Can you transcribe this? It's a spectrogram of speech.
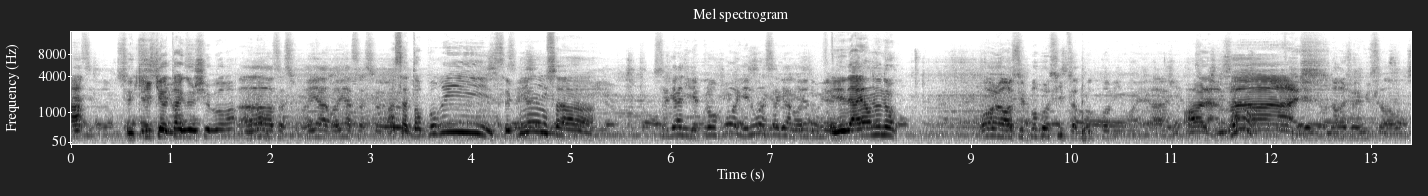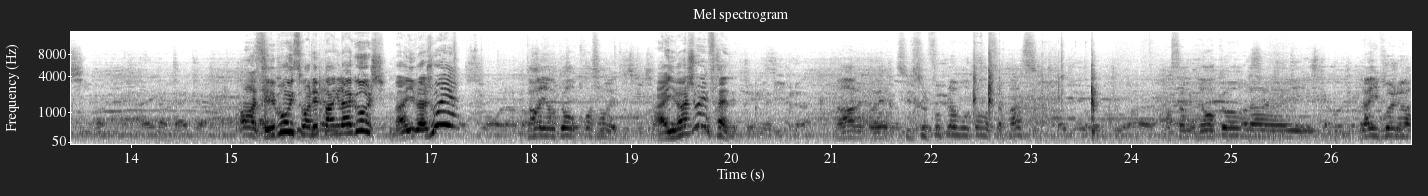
Ah, C'est qui qui attaque de chez Bora Ah non, ça se. Regarde, regarde, ça se. Ah, ça temporise. C'est bon, ça. Sagan, il est plan il est loin, Sagan. Regarde il est. Il est derrière Nono. Oh là, c'est pas possible, ça monte pas vite. Là, est- Oh la vache. On aurait jamais vu ça avant. Oh, c'est bon, ils sont à l'épingle à gauche. Bah, il va jouer. hein. Attends, il y a encore 300 mètres. Ah, il va jouer, Fred. Non, mais ouais, c'est sur le faux plein montant, ça passe. Ça- il y a encore, là, il, là, il voit là.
